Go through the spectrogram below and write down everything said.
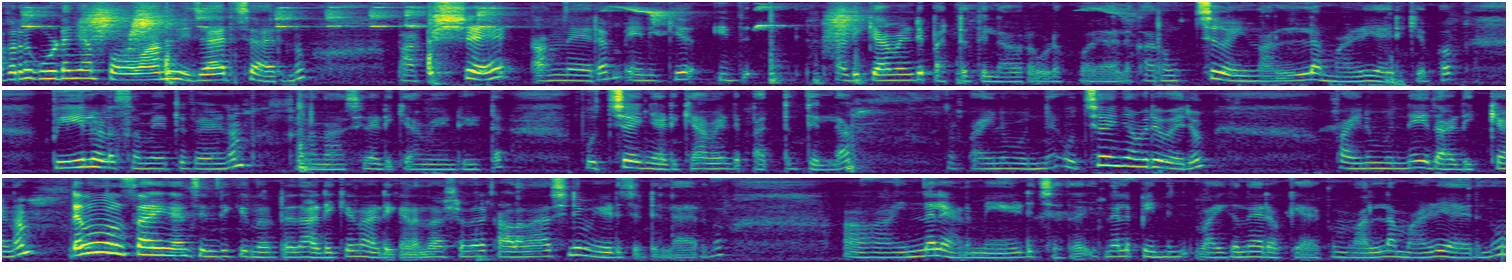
അവരുടെ കൂടെ ഞാൻ പോകാമെന്ന് വിചാരിച്ചായിരുന്നു. പക്ഷേ അന്നേരം എനിക്ക് ഇത് അടിക്കാൻ വേണ്ടി പറ്റത്തില്ല അവരുടെ കൂടെ പോയാൽ കാരണം ഉച്ച കഴിഞ്ഞ് നല്ല മഴയായിരിക്കും. അപ്പം വെയിലുള്ള സമയത്ത് വേണം കളനാശിനി അടിക്കാൻ വേണ്ടിയിട്ട്. ഉച്ച കഴിഞ്ഞ് അടിക്കാൻ വേണ്ടി പറ്റത്തില്ല. അപ്പം അതിന് മുന്നേ ഉച്ച കഴിഞ്ഞ് അവർ വരും. അപ്പം അതിന് മുന്നേ ഇത് അടിക്കണം. രണ്ട് മൂന്ന് ദിവസമായി ഞാൻ ചിന്തിക്കുന്നുണ്ട് ഇത് അടിക്കണം അടിക്കണം എന്ന്. പക്ഷേ അന്നേരം കളനാശിനി മേടിച്ചിട്ടില്ലായിരുന്നു. ഇന്നലെയാണ് മേടിച്ചത്. ഇന്നലെ പിന്നെ വൈകുന്നേരമൊക്കെ ആയപ്പം നല്ല മഴയായിരുന്നു.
